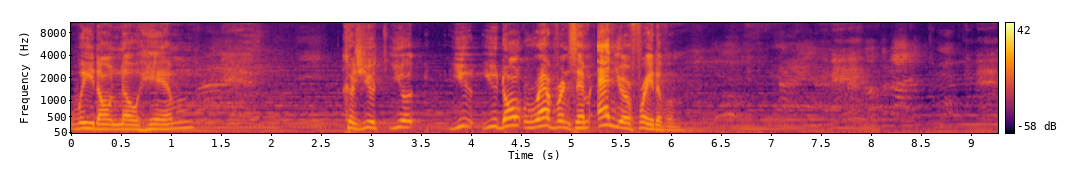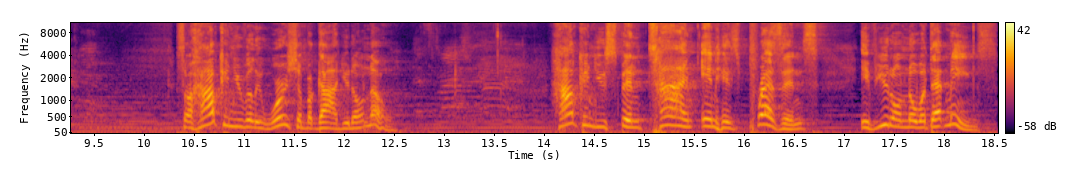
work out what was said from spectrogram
We don't know Him because you you you you don't reverence Him and you're afraid of Him. So how can you really worship a God you don't know? How can you spend time in His presence if you don't know what that means?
